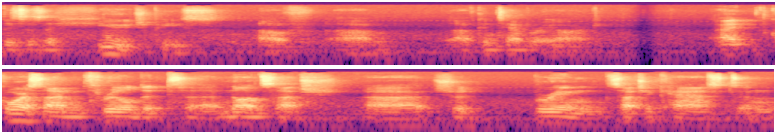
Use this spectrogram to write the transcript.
this is a huge piece of, um, of contemporary art. I, of course I'm thrilled that uh, Nonesuch uh, should bring such a cast and,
